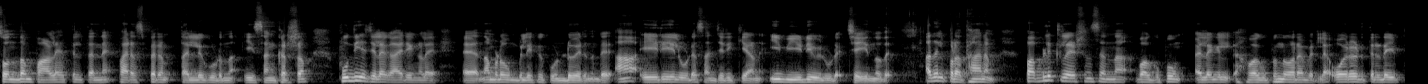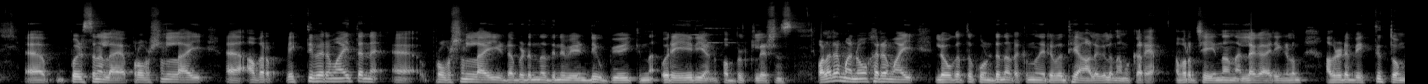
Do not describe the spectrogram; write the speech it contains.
സ്വന്തം പാളയത്തിൽ തന്നെ പരസ്പരം തല്ലുകൂടുന്ന ഈ സംഘർഷം പുതിയ ചില കാര്യങ്ങളെ നമ്മുടെ മുമ്പിലേക്ക് കൊണ്ടുവരുന്നുണ്ട്. ആ ഏരിയയിലൂടെ സഞ്ചരിക്കുകയാണ് ഈ വീഡിയോയിലൂടെ ചെയ്യുന്നത്. അതിൽ പ്രധാനം പബ്ലിക് റിലേഷൻസ് എന്ന വകുപ്പും അല്ലെങ്കിൽ വകുപ്പ് എന്ന് പറയാൻ പറ്റില്ല ഓരോരുത്തരുടെയും പേഴ്സണലായ പ്രൊഫഷണലായി അവർ വ്യക്തിപരമായി തന്നെ പ്രൊഫഷണലായി ഇടപെടുന്നതിന് വേണ്ടി ഉപയോഗിക്കുന്ന ഒരു ഏരിയയാണ് പബ്ലിക് റിലേഷൻസ്. വളരെ മനോഹരമായി ലോകത്ത് കൊണ്ടു നടക്കുന്ന നിരവധി ആളുകൾ നമുക്കറിയാം. അവർ ചെയ്യുന്ന നല്ല കാര്യങ്ങളും അവരുടെ വ്യക്തിത്വം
